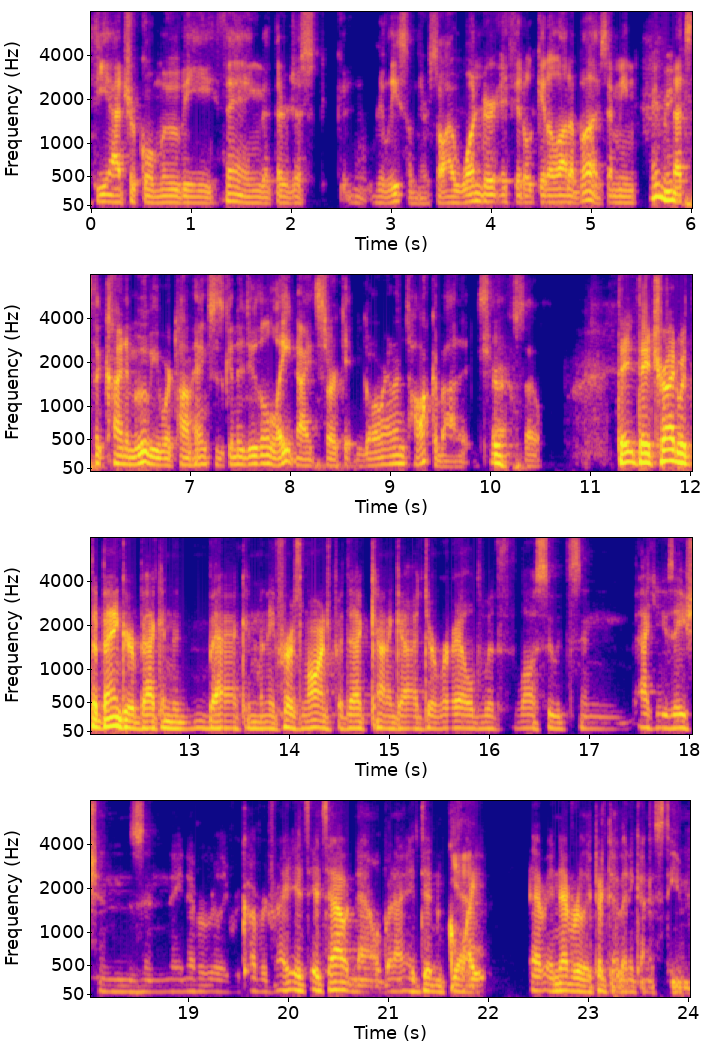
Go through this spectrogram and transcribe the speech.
theatrical movie thing that they're just on there. So I wonder if it'll get a lot of buzz. I mean, Maybe. that's the kind of movie where Tom Hanks is going to do the late night circuit and go around and talk about it. Sure. stuff. So They they tried with the banker back in the back and when they first launched, but that kind of got derailed with lawsuits and accusations, and they never really recovered. Right? It's it's out now, but I, it didn't Yeah. quite. It never really picked up any kind of steam.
